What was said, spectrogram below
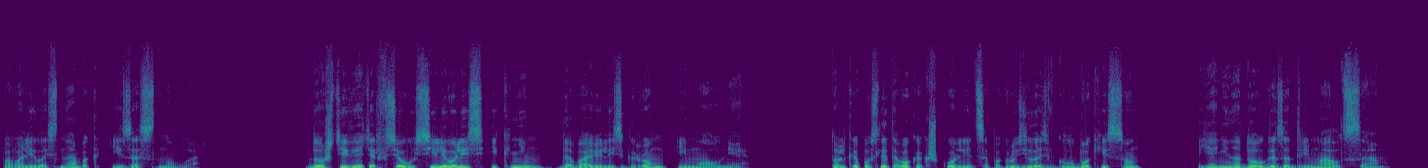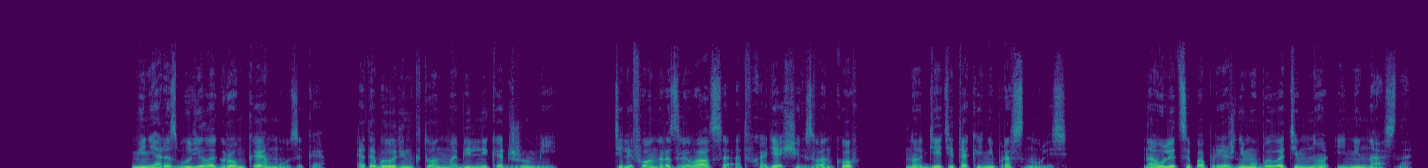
повалилась на бок и заснула. Дождь и ветер все усиливались, и к ним добавились гром и молния. Только после того, как школьница погрузилась в глубокий сон, я ненадолго задремал сам. Меня разбудила громкая музыка. Это был рингтон мобильника Джуми. Телефон разрывался от входящих звонков, но дети так и не проснулись. На улице по-прежнему было темно и ненастно.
